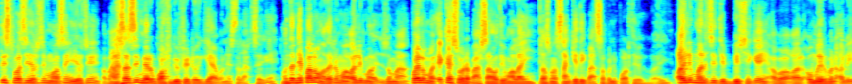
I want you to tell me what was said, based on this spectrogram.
त्यसपछि चाहिँ म चाहिँ यो चाहिँ भाषा चाहिँ मेरो गफ गिफ्टेड हो कि भने जस्तो लाग्छ कि। हुन त नेपालमा हुँदाखेरि म अलि म जम्मा पहिला म एक्काइसवटा भाषा आउँथ्यो मलाई जसमा साङ्केतिक भाषा पनि पर्थ्यो है। अहिले मैले चाहिँ त्यो बिर्सेँ कि अब उमेर पनि अलि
